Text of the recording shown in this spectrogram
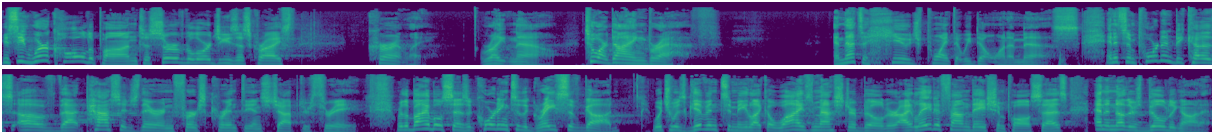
You see, we're called upon to serve the Lord Jesus Christ currently, right now, to our dying breath. And that's a huge point that we don't want to miss. And it's important because of that passage there in 1 Corinthians chapter 3, where the Bible says, according to the grace of God, which was given to me like a wise master builder, I laid a foundation, Paul says, and another's building on it.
